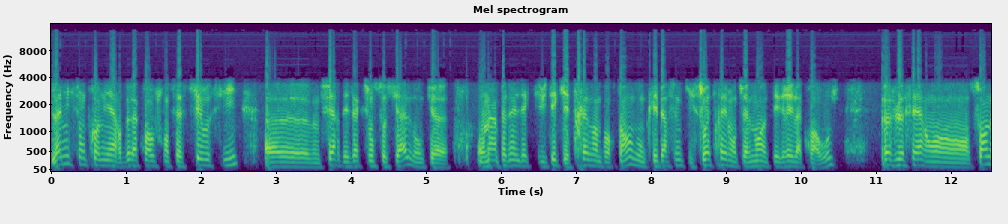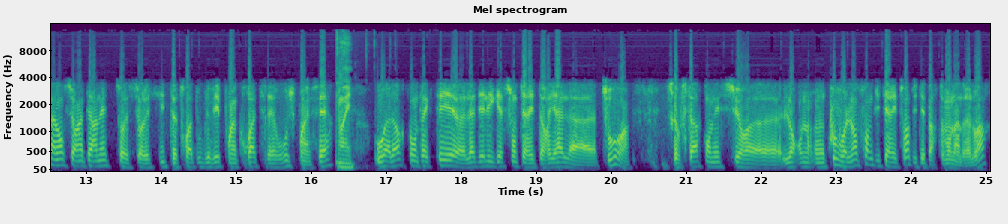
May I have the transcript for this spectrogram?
La mission première de la Croix-Rouge française, c'est aussi euh, faire des actions sociales. Donc, euh, on a un panel d'activités qui est très important. Donc, les personnes qui souhaiteraient éventuellement intégrer la Croix-Rouge peuvent le faire en soit en allant sur internet soit sur le site www.croix-rouge.fr oui. ou alors contacter euh, la délégation territoriale à Tours. Parce qu'il faut savoir qu'on est sur, euh, on couvre l'ensemble du territoire du département d'Indre-et-Loire.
